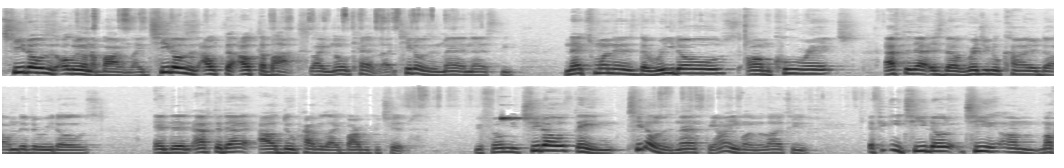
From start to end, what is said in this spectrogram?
Cheetos is all the way on the bottom. Like Cheetos is out the out the box. Like no cap. Like Cheetos is mad nasty. Next one is Doritos, um, Cool Ranch. After that is the original kind of the um the Doritos, and then after that I'll do probably like barbecue chips. You feel me? Cheetos, they Cheetos is nasty. I ain't gonna lie to you. If you eat Cheeto, cheese, um, my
